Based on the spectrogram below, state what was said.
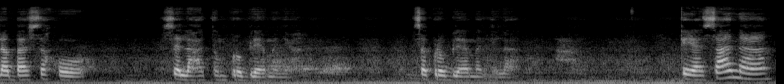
Labas ako sa lahat ng problema niya. Sa problema nila. Kaya sana,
